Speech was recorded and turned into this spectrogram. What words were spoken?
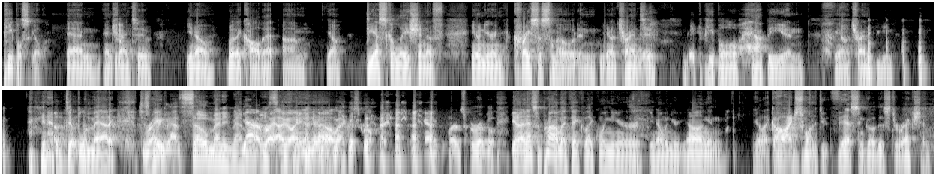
people skill and and trying to, you know, what do they call that? Um, you know, de-escalation of, you know, when you're in crisis mode and you know, trying to make people happy and you know, trying to be you know, diplomatic. Just right? brings out so many memories. Yeah, right. I, I know. I just- proverbial. You know, and that's the problem. I think, like when you're, you know, when you're young and you're like, oh, I just want to do this and go this direction.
